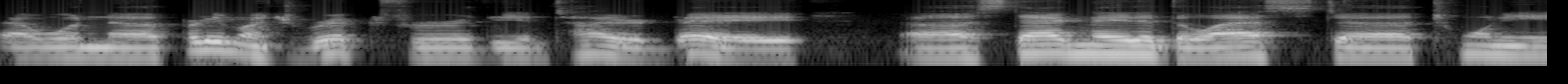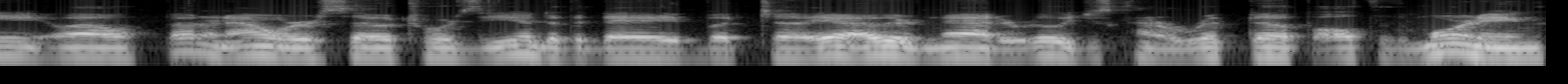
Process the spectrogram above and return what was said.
That one uh, pretty much ripped for the entire day. Uh, stagnated the last uh, 20, well, about an hour or so towards the end of the day. But yeah, other than that, it really just kind of ripped up all through the morning.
